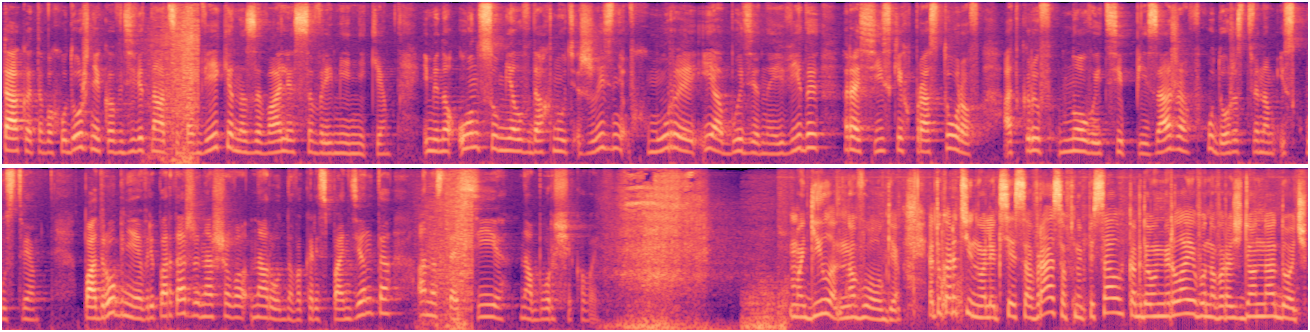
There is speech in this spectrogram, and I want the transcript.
Так этого художника в XIX веке называли современники. Именно он сумел вдохнуть жизнь в хмурые и обыденные виды российских просторов, открыв новый тип пейзажа в художественном искусстве. Подробнее в репортаже нашего народного корреспондента Анастасии Наборщиковой. «Могила на Волге». Эту картину Алексей Саврасов написал, когда умерла его новорожденная дочь.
